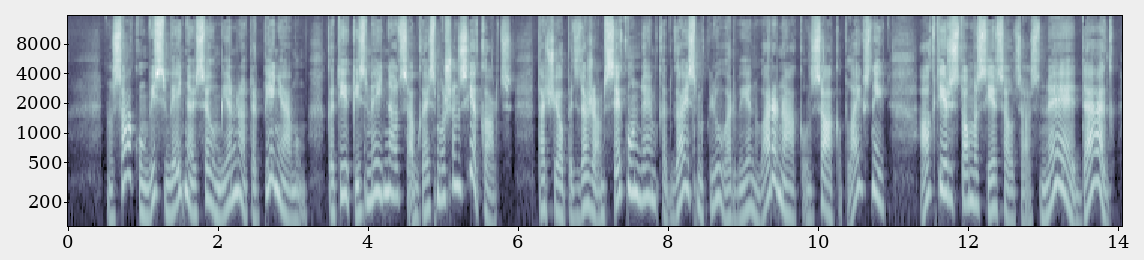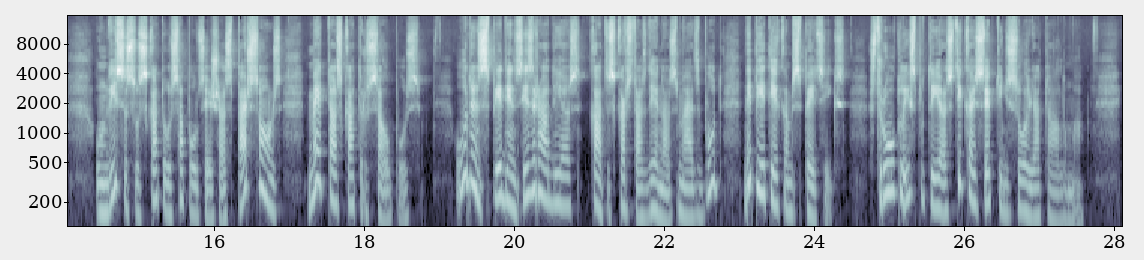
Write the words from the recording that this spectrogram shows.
No sākuma visi mēģināja sevi mierināt ar pieņēmumu, ka tiek izmēģināts apgaismošanas iekārts, taču jau pēc dažām sekundēm, kad gaisma kļuva ar vienu varenāka un sāka plaiksnīt, aktieris Tomas iesaucās: Nē, deg! Un visas uz skatuves sapulcējušās personas metās katru savu pusi. Ūdens spiediens izrādījās, kā tas karstās dienās mēdz būt, nepietiekami spēcīgs. Strūkli izplatījās tikai septiņu soļu attālumā.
